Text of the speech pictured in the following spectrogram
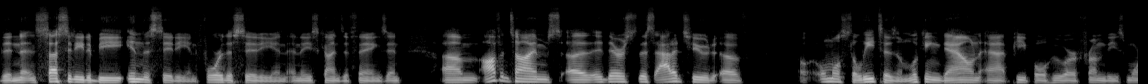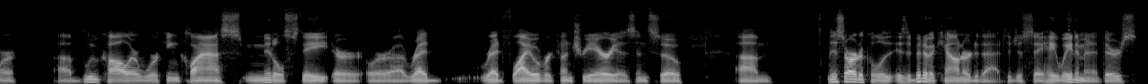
the necessity to be in the city and for the city and, and these kinds of things. And um, oftentimes uh, there's this attitude of almost elitism, looking down at people who are from these more uh, blue collar, working class, middle state or or uh, red red flyover country areas, and so um, this article is a bit of a counter to that. To just say, hey, wait a minute, there's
